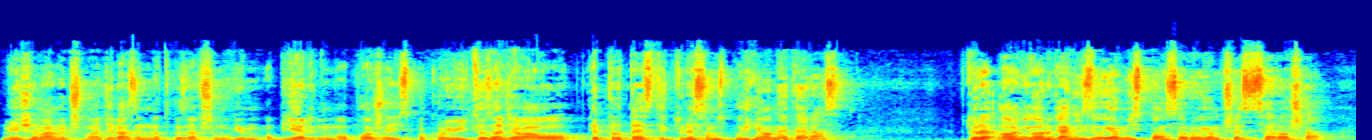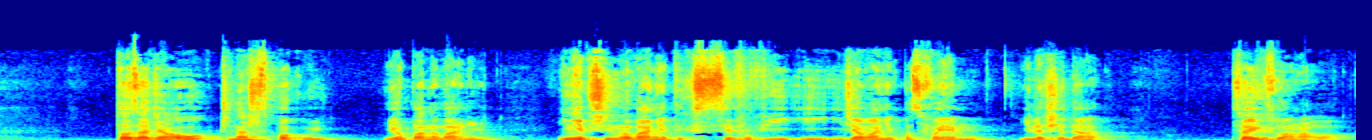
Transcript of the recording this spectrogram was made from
My się mamy trzymać razem, dlatego zawsze mówimy o biernym oporze i spokoju. I co zadziałało? Te protesty, które są spóźnione teraz? które oni organizują i sponsorują przez Sorosza? To zadziałało? Czy nasz spokój i opanowanie? I nie przyjmowanie tych syfów i, i, i działanie po swojemu, ile się da? Co ich złamało?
